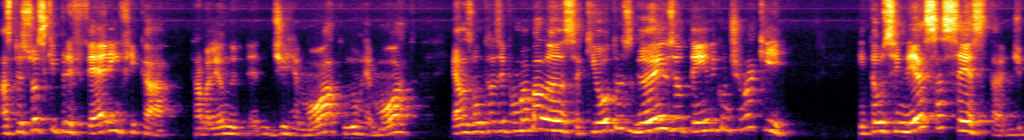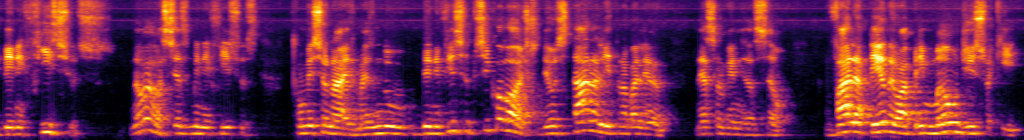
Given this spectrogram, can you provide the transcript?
As pessoas que preferem ficar trabalhando de remoto, no remoto, elas vão trazer para uma balança que outros ganhos eu tenho de continuar aqui. Então, se nessa cesta de benefícios, não é uma cesta de benefícios convencionais, mas no benefício psicológico de eu estar ali trabalhando nessa organização, vale a pena eu abrir mão disso aqui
